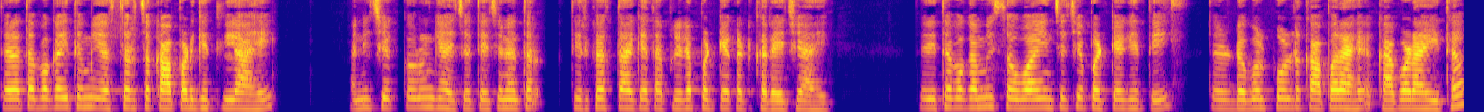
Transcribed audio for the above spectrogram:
तर आता बघा इथं मी अस्तरचं कापड घेतलेलं आहे आणि चेक करून घ्यायचं. त्याच्यानंतर तिरकस धाग्यात आपल्याला पट्ट्या कट करायची आहे. तर इथं बघा मी सव्वा इंचच्या पट्ट्या घेते. तर डबल फोल्ड कापड आहे कापड आहे इथं.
